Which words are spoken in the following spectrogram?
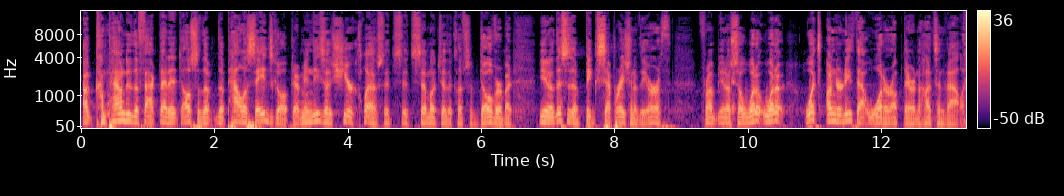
uh, compounded the fact that it also the the Palisades go up there. I mean, these are sheer cliffs. It's it's similar to the cliffs of Dover, but you know this is a big separation of the earth from you know. So what what what's underneath that water up there in the Hudson Valley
